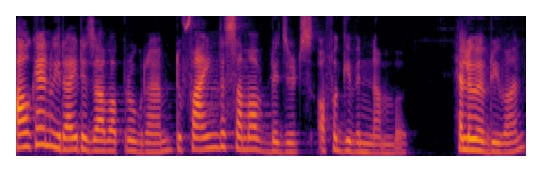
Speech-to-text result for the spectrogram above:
How can we write a Java program to find the sum of digits of a given number? Hello everyone,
